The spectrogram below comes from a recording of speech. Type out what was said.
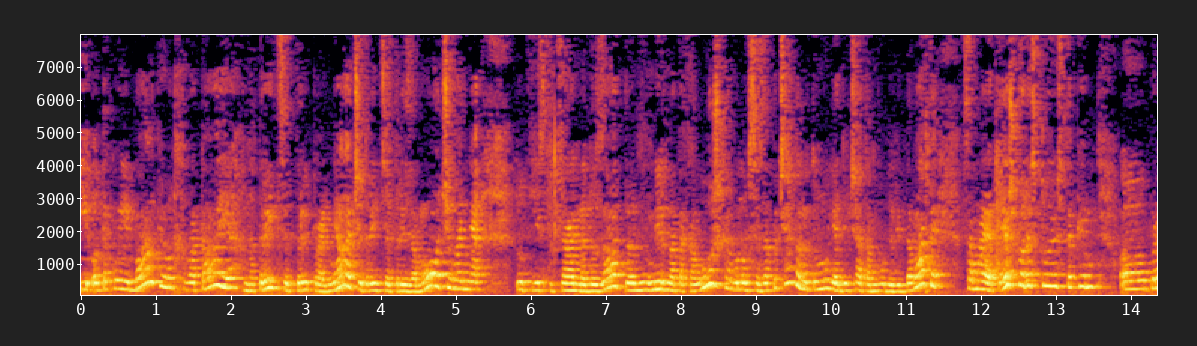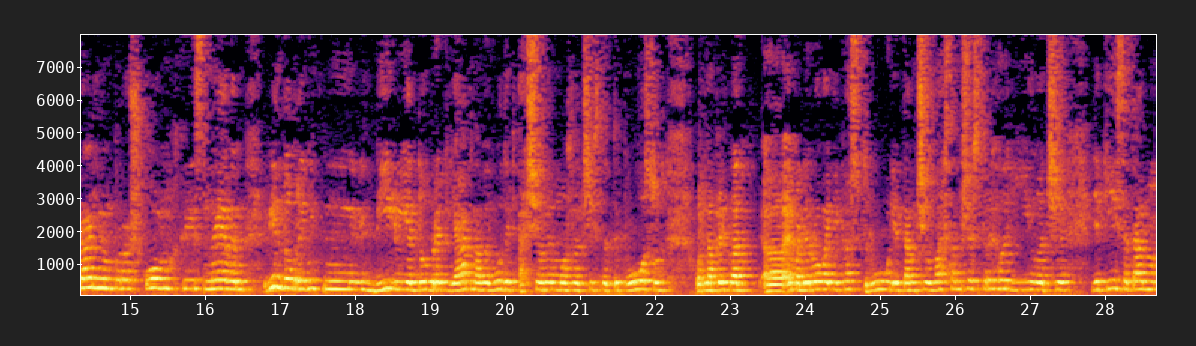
І отакої банки от хватає на 33 прання чи 33 замочування. Тут є спеціальна доза, мірна така ложка, воно все запечатано, тому я дівчатам буду віддавати. Сама я теж користуюсь таким е, пральним порошком кисневим. Він добре відбілює, добре п'ятна виводить, а ще ним можна чистити посуд. От, наприклад, е, емаліровані каструлі, там, чи у вас там щось пригоріло, чи якісь там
